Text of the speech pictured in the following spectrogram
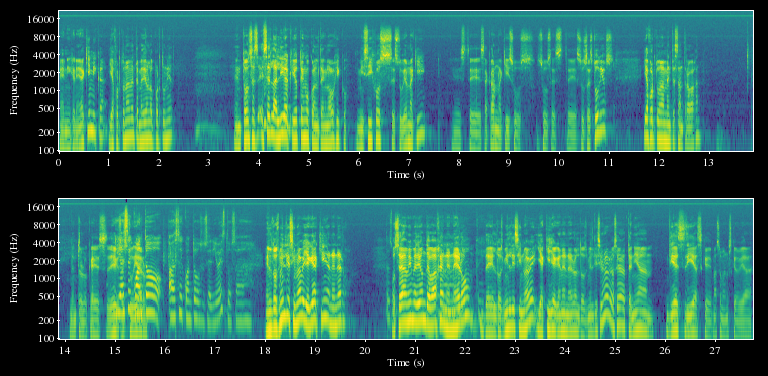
en ingeniería química y afortunadamente me dieron la oportunidad. Entonces, esa es la liga que yo tengo con el tecnológico. Mis hijos estuvieron aquí, este, sacaron aquí sus, sus, este, sus estudios y afortunadamente están trabajando dentro de lo que es... ¿Y hace cuánto, hace cuánto sucedió esto? O sea... En el 2019 llegué aquí en enero. O sea, a mí me dieron de baja en ah, enero del 2019 y aquí llegué en enero del 2019. O sea, tenía 10 días que más o menos que había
